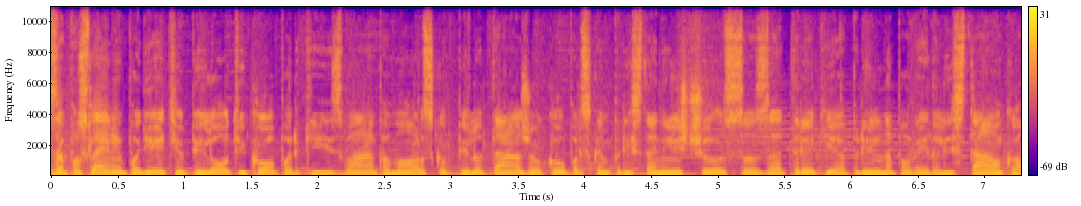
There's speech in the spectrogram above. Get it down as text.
Zaposleni v podjetju Piloti Koper, ki izvaja pomorsko pilotažo v Koperskem pristanišču, so za 3. april napovedali stavko.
